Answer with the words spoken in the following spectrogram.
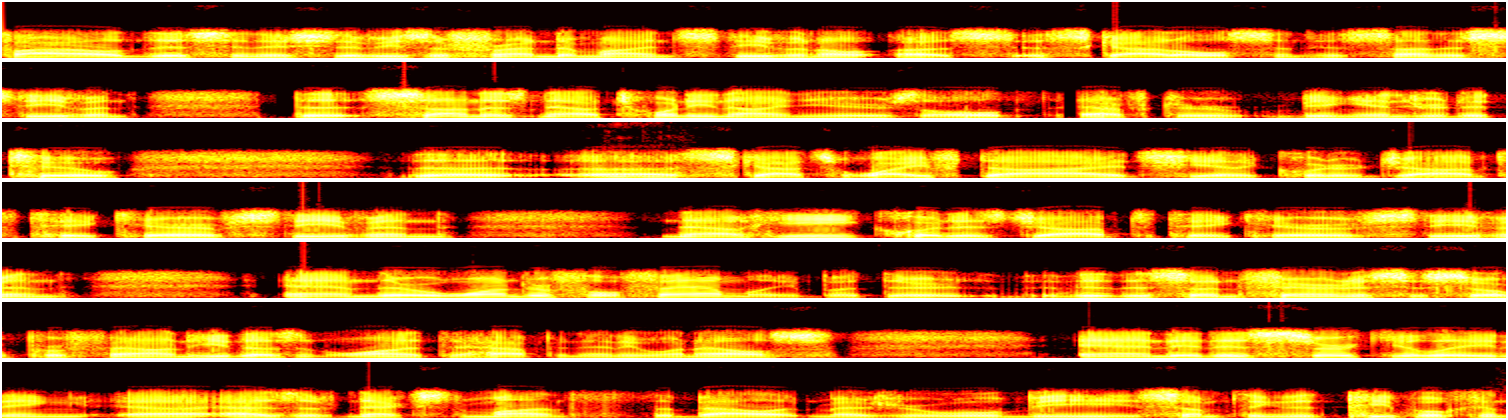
filed this initiative He's a friend of mine, Stephen uh, Scott Olson. His son is Stephen. The son is now 29 years old after being injured at two. The uh, Scott's wife died. She had to quit her job to take care of Stephen. Now he quit his job to take care of Stephen, and they're a wonderful family. But this unfairness is so profound. He doesn't want it to happen to anyone else, and it is circulating uh, as of next month. The ballot measure will be something that people can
